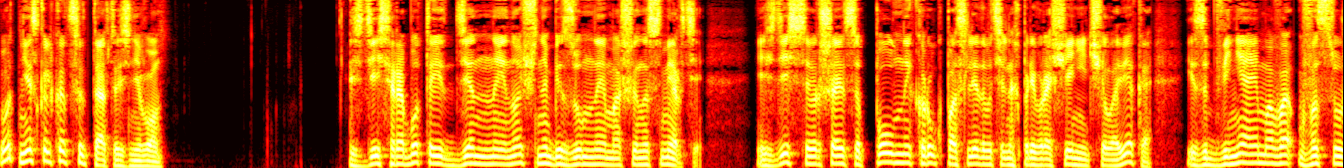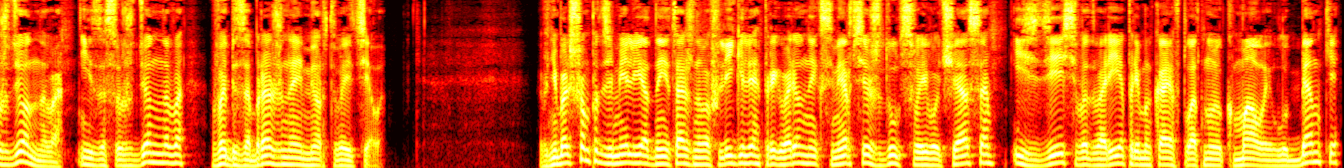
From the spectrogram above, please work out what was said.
Вот несколько цитат из него. «Здесь работает денно и ночно безумная машина смерти – и здесь совершается полный круг последовательных превращений человека из обвиняемого в осужденного и из осужденного в обезображенное мертвое тело. В небольшом подземелье одноэтажного флигеля приговоренные к смерти ждут своего часа, и здесь, во дворе, примыкая вплотную к малой Лубянке,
